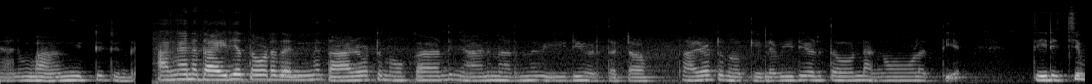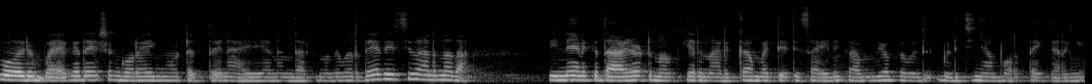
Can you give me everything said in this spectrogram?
ഞാനും വാങ്ങിയിട്ടിട്ടുണ്ട്. അങ്ങനെ ധൈര്യത്തോടെ തന്നെ താഴോട്ട് നോക്കാണ്ട് ഞാൻ നടന്ന് വീഡിയോ എടുത്തട്ടോ. താഴോട്ട് നോക്കിയില്ല. വീഡിയോ എടുത്തുകൊണ്ട് അങ്ങോളെത്തിയ തിരിച്ചു പോരുമ്പോൾ ഏകദേശം കുറേ ഇങ്ങോട്ട് എത്തുവാനായിരിയാണ് എന്താക്കുന്നത് വെറുതെ തിരിച്ച് നടന്നതാ. പിന്നെ എനിക്ക് താഴോട്ട് നോക്കിയാൽ നടക്കാൻ പറ്റിയിട്ട് സൈഡ് കമ്പിയൊക്കെ പിടിച്ച് ഞാൻ പുറത്തേക്ക് ഇറങ്ങി.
